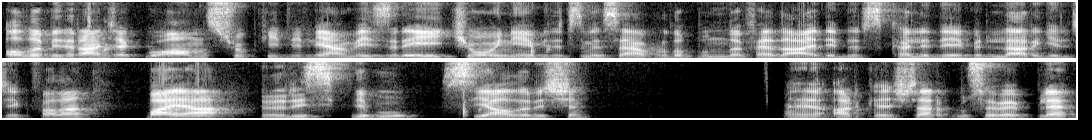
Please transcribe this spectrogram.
alabilir ancak bu alması çok iyi değil. Yani vezir E2 oynayabiliriz mesela burada. Bunu da feda edebiliriz. Kale D1'ler gelecek falan. Bayağı e, riskli bu siyahlar için. E, arkadaşlar bu sebeple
